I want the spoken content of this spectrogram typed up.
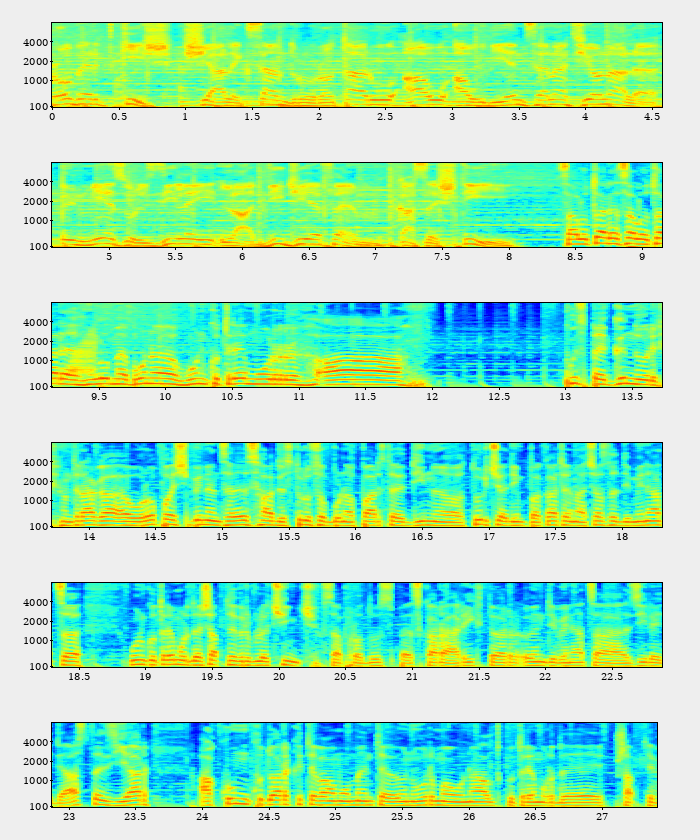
Robert Kiș și Alexandru Rotaru au audiență națională în miezul zilei la DGFM. Ca să știi... Salutare, salutare, lume bună! Un cutremur a pus pe gânduri întreaga Europa și, bineînțeles, a distrus o bună parte din uh, Turcia. Din păcate, în această dimineață, un cutremur de 7,5 s-a produs pe scara Richter în dimineața zilei de astăzi, iar acum, cu doar câteva momente în urmă, un alt cutremur de 7,5,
